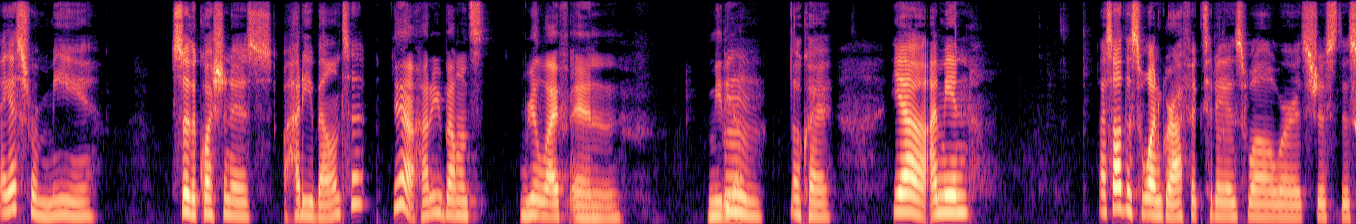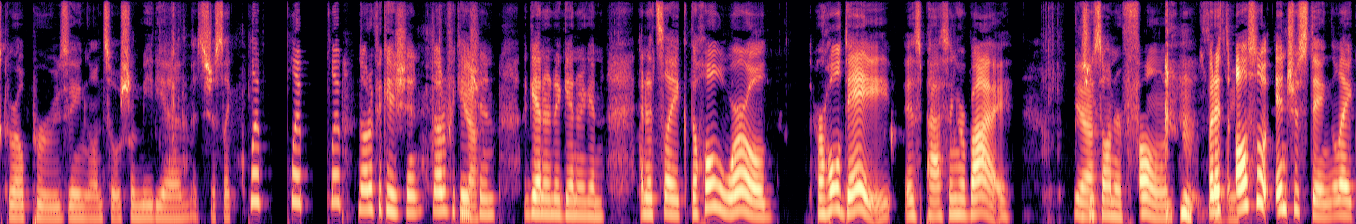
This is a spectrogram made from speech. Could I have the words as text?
I guess for me, so the question is, how do you balance it? yeah how do you balance real life and media Mm, okay. Yeah, I mean, I saw this one graphic today as well where it's just this girl perusing on social media and it's just like blip, blip, blip, notification, notification, again and again and again. And it's like the whole world, her whole day is passing her by. Yeah She's on her phone. but it's also interesting like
